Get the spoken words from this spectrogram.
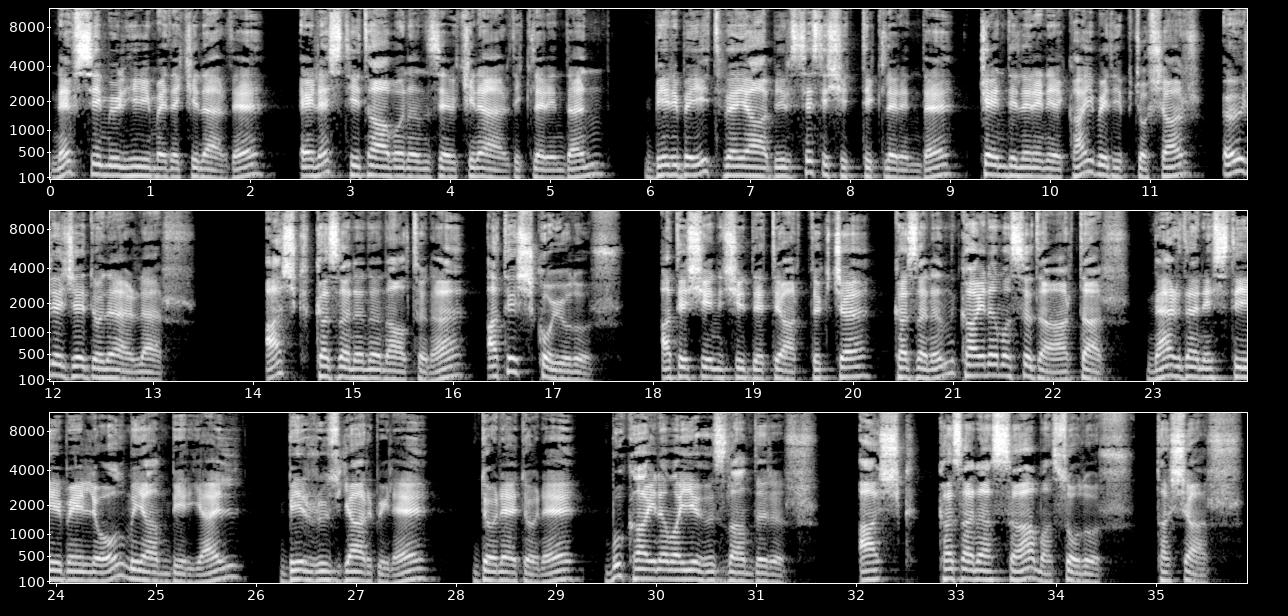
Nefsi mülhimedekiler de, Elest hitabının zevkine erdiklerinden, bir beyit veya bir ses işittiklerinde kendilerini kaybedip coşar, öylece dönerler. Aşk kazanının altına ateş koyulur. Ateşin şiddeti arttıkça kazanın kaynaması da artar. Nereden estiği belli olmayan bir yel, bir rüzgar bile döne döne bu kaynamayı hızlandırır. Aşk kazana sığamaz olur, taşar.''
